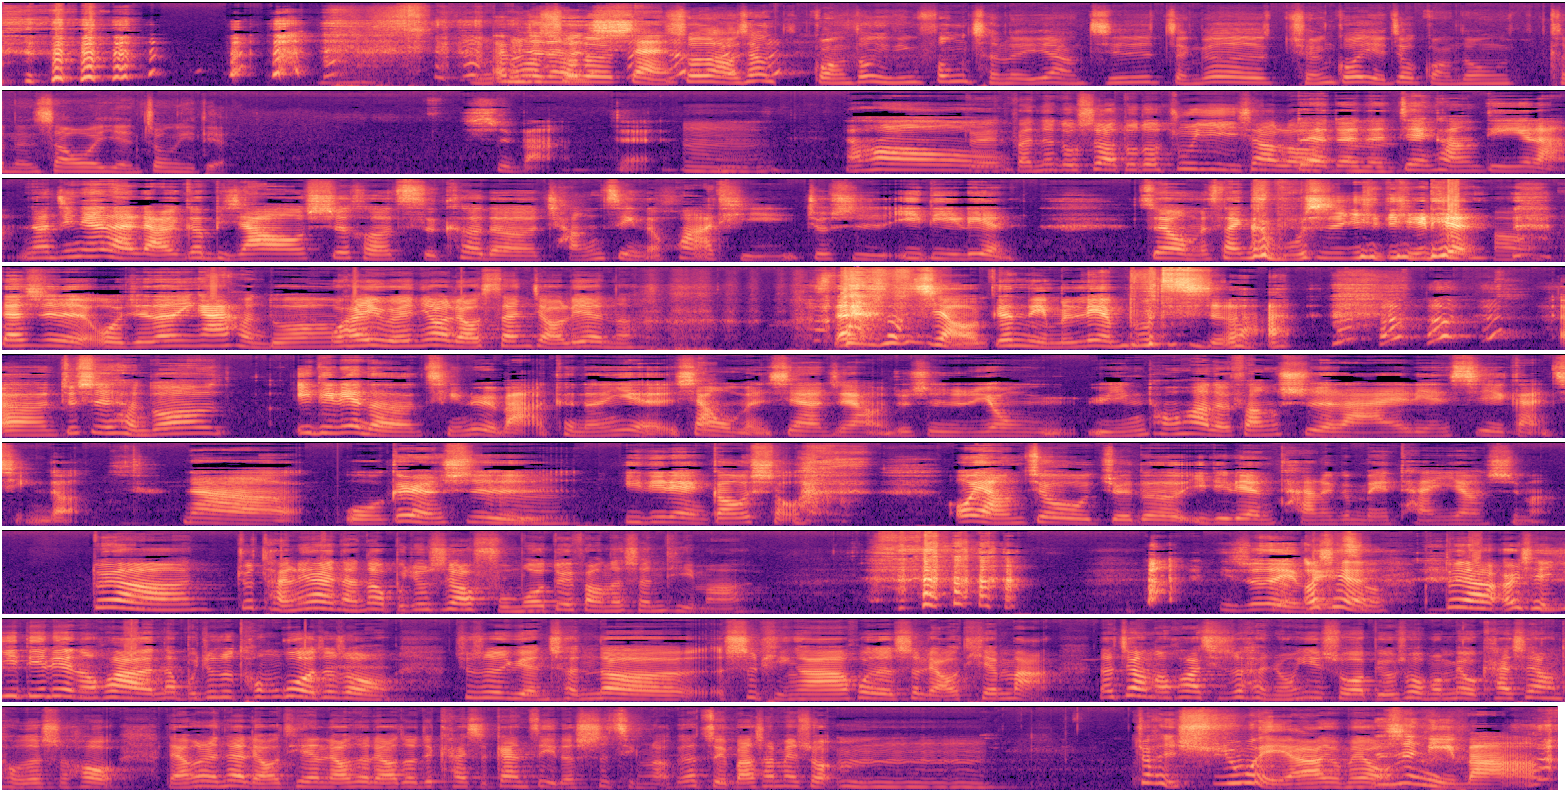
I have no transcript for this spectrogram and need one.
说的很善说的好像广东已经封城了一样，其实整个全国也就广东可能稍微严重一点。是吧？对，嗯，然后对，反正都是要多多注意一下喽。对对对，嗯健康第一啦。那今天来聊一个比较适合此刻的场景的话题，就是异地恋。虽然我们三个不是异地恋，嗯但是我觉得应该很多我还以为你要聊三角恋呢。三角跟你们练不起来。呃，就是很多异地恋的情侣吧，可能也像我们现在这样，就是用语音通话的方式来联系感情的。那我个人是嗯异地恋高手，欧阳就觉得异地恋谈了跟没谈一样，是吗？对啊，就谈恋爱难道不就是要抚摸对方的身体吗？你说的也而且没错，对啊，而且异地恋的话，那不就是通过这种就是远程的视频啊，或者是聊天嘛？那这样的话，其实很容易说，比如说我们没有开摄像头的时候，两个人在聊天，聊着聊着就开始干自己的事情了，在嘴巴上面说嗯嗯嗯嗯嗯，就很虚伪啊，有没有那？是你吧？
